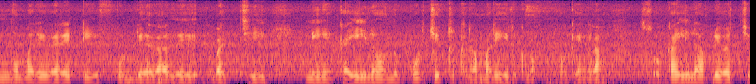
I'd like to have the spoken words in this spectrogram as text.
இந்த மாதிரி வெரைட்டி ஃபுட்டு ஏதாவது வச்சு நீங்கள் கையில் வந்து பிடிச்சிட்ருக்கிற மாதிரி இருக்கணும். ஓகேங்களா ஸோ கையில் அப்படி வச்சு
